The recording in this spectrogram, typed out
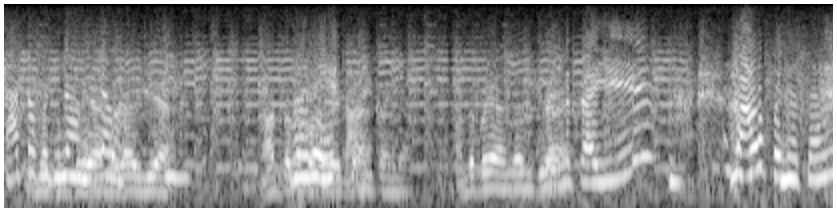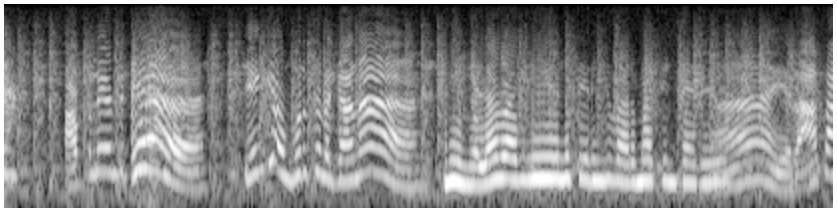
தாத்தா வச்சா. அந்த பையன் அங்க நிக்கிறான். தாயி? வாங்க பண்ணாத்தா. அப்பல வந்துட்டு. எங்க உன் புருஷனை காணா? நீங்க எல்லாம் வருவீங்கன்னு தெரிஞ்சு வரமாட்டேன்ட்டாரு. ராசா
